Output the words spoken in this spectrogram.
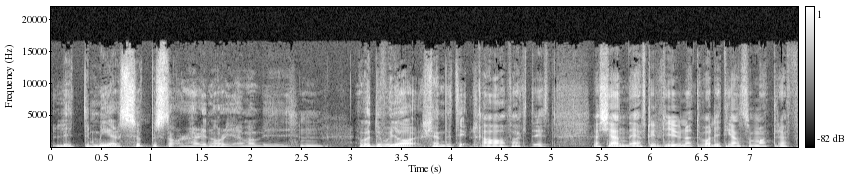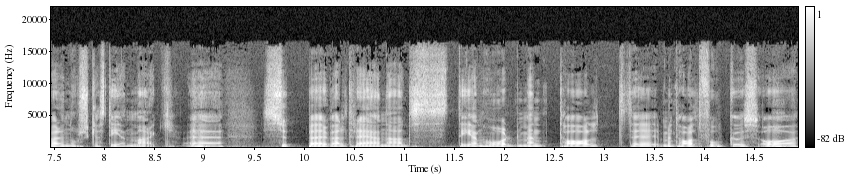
lite mer superstar här i Norge än vad, vi, Mm. än vad du och jag kände till. Ja, faktiskt. Jag kände efter intervjun att det var lite grann som att träffa den norska Stenmark. Mm. Eh, supervältränad, stenhård, mentalt, eh, mentalt fokus och, Mm.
